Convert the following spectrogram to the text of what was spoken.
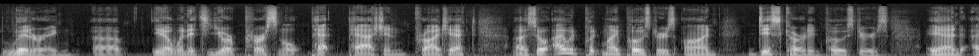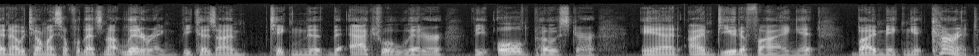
littering, uh, you know, when it's your personal pet passion project. Uh, so I would put my posters on discarded posters and and I would tell myself, well, that's not littering because I'm taking the the actual litter, the old poster, and I'm beautifying it by making it current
